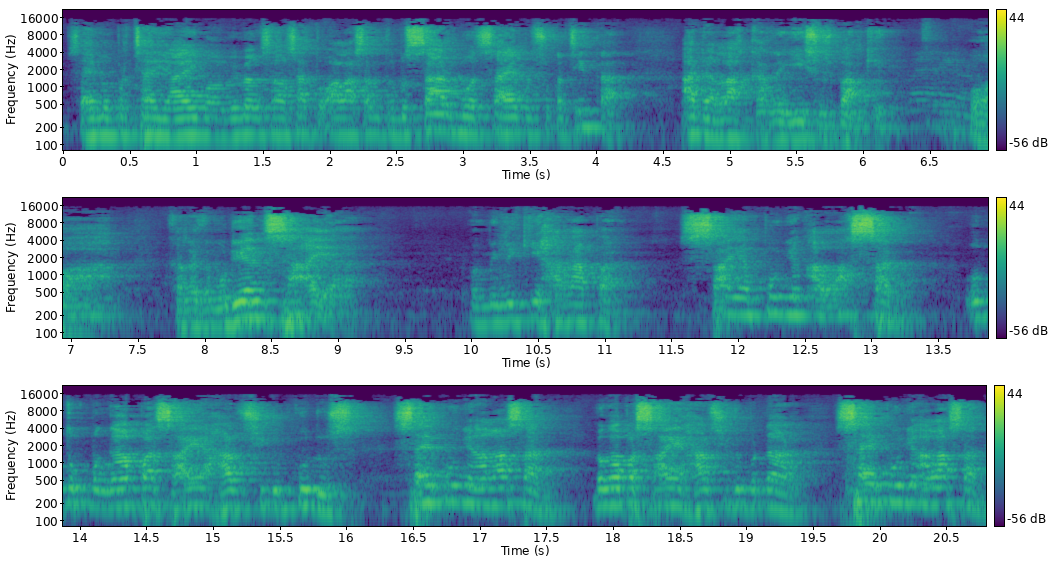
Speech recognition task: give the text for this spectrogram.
saya mempercayai bahwa memang salah satu alasan terbesar buat saya bersuka cita adalah karena Yesus bangkit. Wah, karena kemudian saya memiliki harapan. Saya punya alasan untuk mengapa saya harus hidup kudus. Saya punya alasan mengapa saya harus hidup benar. Saya punya alasan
